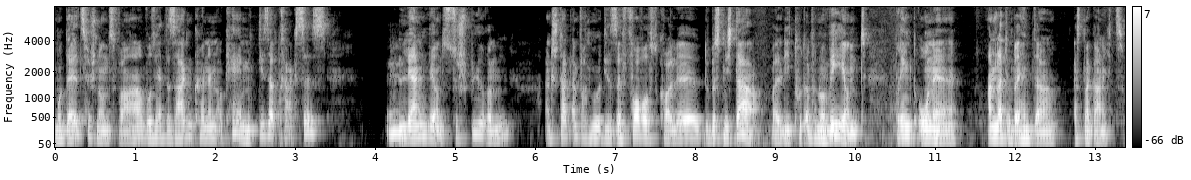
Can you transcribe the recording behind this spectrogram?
Modell zwischen uns war, wo sie hätte sagen können, okay, mit dieser Praxis Mhm. lernen wir uns zu spüren, anstatt einfach nur diese Vorwurfskeule, du bist nicht da, weil die tut einfach nur Mhm. weh und bringt ohne Anleitung dahinter erstmal gar nichts.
